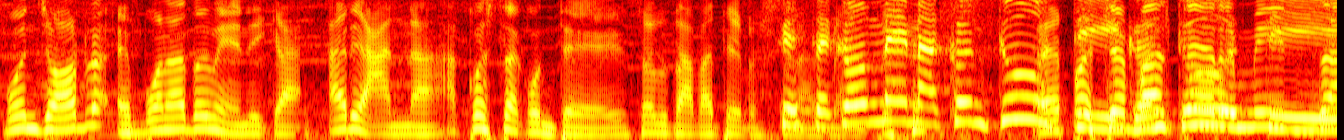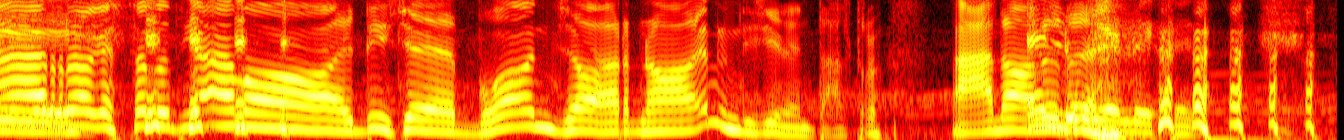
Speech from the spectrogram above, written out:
Buongiorno e buona domenica. Arianna, a questa con te, salutava te questa personalmente. con me ma con tutti E poi c'è Walter tutti. Mizzarro che salutiamo e dice buongiorno e non dice nient'altro. Ah no, È lui, è lui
